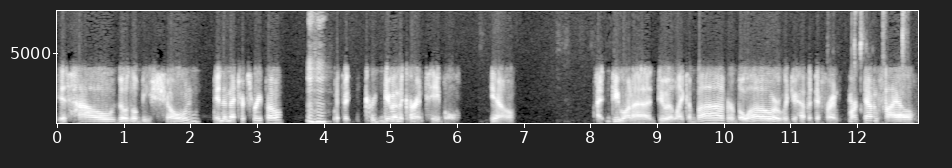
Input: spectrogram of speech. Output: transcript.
is how those will be shown in the metrics repo hmm with the given the current table. You know, I, do you want to do it like above or below, or would you have a different markdown file?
